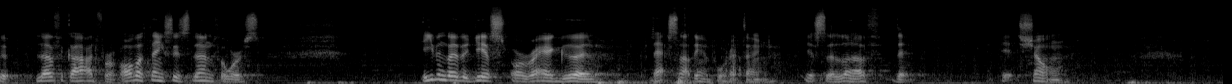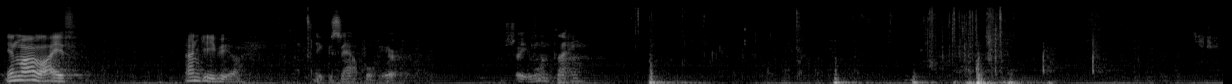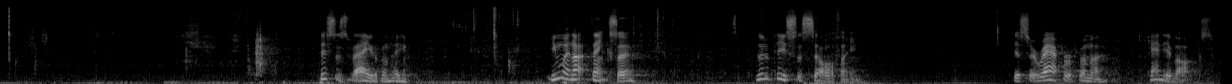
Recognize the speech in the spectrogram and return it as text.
to love God for all the things He's done for us. Even though the gifts are very good, that's not the important thing. It's the love that it's shown. In my life, I'll give you an example here. I'll show you one thing. This is valuable to me. You might not think so. It's a little piece of cellophane. It's a wrapper from a candy box.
